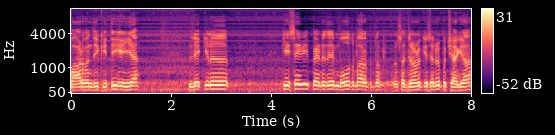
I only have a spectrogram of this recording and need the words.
ਬਾੜਬੰਦੀ ਕੀਤੀ ਗਈ ਹੈ। ਲੇਕਿਨ ਕਿਸੇ ਵੀ ਪਿੰਡ ਦੇ ਮੋਤਬਾਰ ਸੱਜਣਾਂ ਨੂੰ ਕਿਸੇ ਨੂੰ ਪੁੱਛਿਆ ਗਿਆ।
